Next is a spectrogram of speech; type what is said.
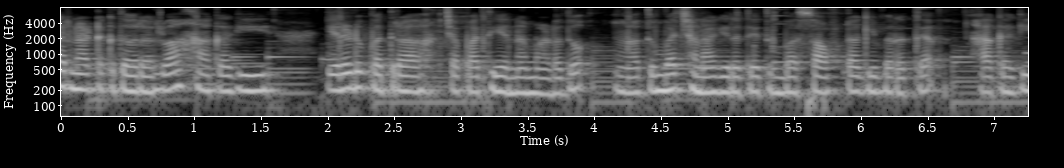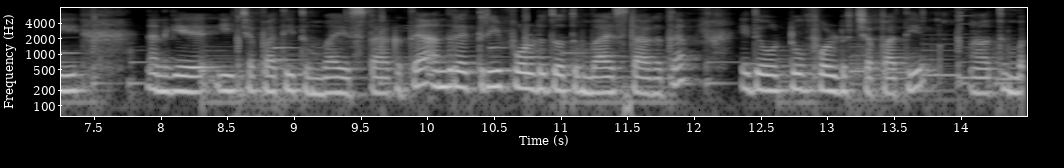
ಕರ್ನಾಟಕದವರಲ್ವಾ? ಹಾಗಾಗಿ ಎರಡು ಪತ್ರ ಚಪಾತಿಯನ್ನು ಮಾಡೋದು ತುಂಬ ಚೆನ್ನಾಗಿರುತ್ತೆ, ತುಂಬ ಸಾಫ್ಟಾಗಿ ಬರುತ್ತೆ. ಹಾಗಾಗಿ ನನಗೆ ಈ ಚಪಾತಿ ತುಂಬ ಇಷ್ಟ ಆಗುತ್ತೆ. ಅಂದರೆ ತ್ರೀ ಫೋಲ್ಡ್ದು ತುಂಬ ಇಷ್ಟ ಆಗುತ್ತೆ. ಇದು ಟೂ ಫೋಲ್ಡ್ ಚಪಾತಿ ತುಂಬ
